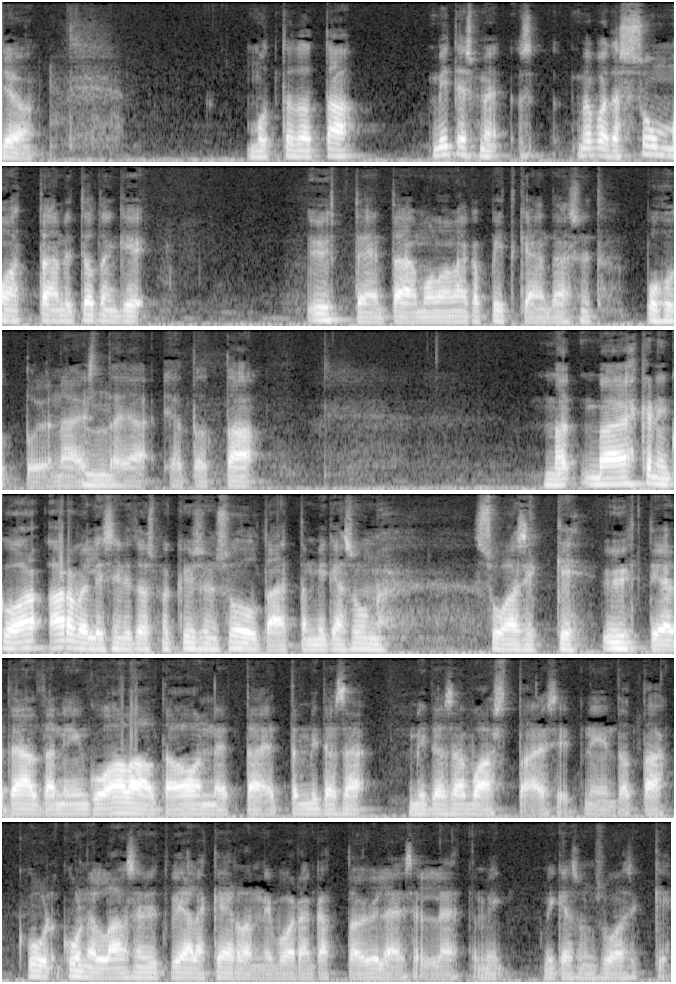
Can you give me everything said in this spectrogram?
Joo. mutta tota, miten me, me voitaisiin summaa tämä nyt jotenkin yhteen tämä. Me ollaan aika pitkään tässä nyt puhuttu jo näistä mm. ja, ja tota, mä, mä ehkä niin kuin arvelisin, että jos mä kysyn sulta, että mikä sun suosikki yhtiö täältä niin kuin alalta on, että, että mitä, sä, mitä sä vastaisit, niin tota, kuunnellaan se nyt vielä kerran, niin voidaan katsoa yleisölle, että mikä sun suosikki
